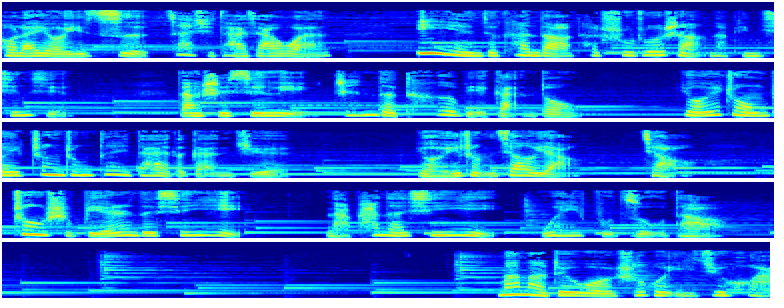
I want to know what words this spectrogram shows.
后来有一次再去他家玩，一眼就看到他书桌上那瓶星星，当时心里真的特别感动，有一种被郑重对待的感觉，有一种教养叫重视别人的心意，哪怕那心意微不足道。妈妈对我说过一句话。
